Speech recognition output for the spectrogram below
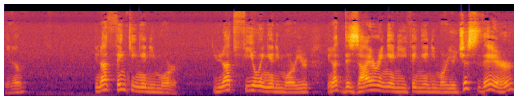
you know you're not thinking anymore. You're not feeling anymore. You're you're not desiring anything anymore. You're just there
